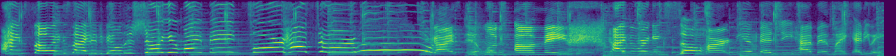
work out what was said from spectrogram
I'm so excited to be able to show you my main floor house tour. Woo! Guys, it looks amazing. I've been working so hard. Me and Benji have been like, anyway,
